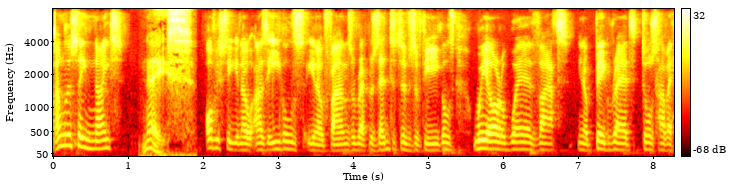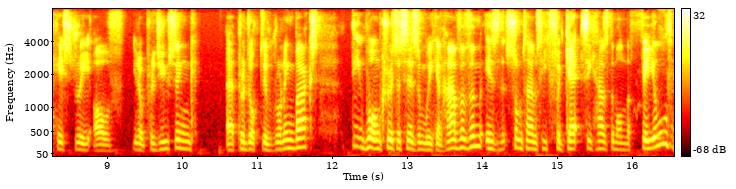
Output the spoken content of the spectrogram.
I'm going to say nice. Nice. Obviously, you know, as Eagles, you know, fans and representatives of the Eagles, we are aware that you know Big Red does have a history of you know producing uh, productive running backs. The one criticism we can have of him is that sometimes he forgets he has them on the field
